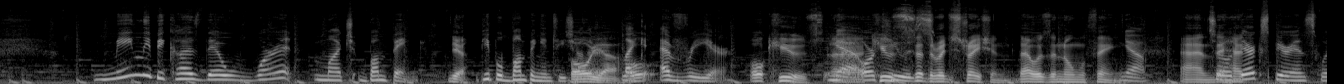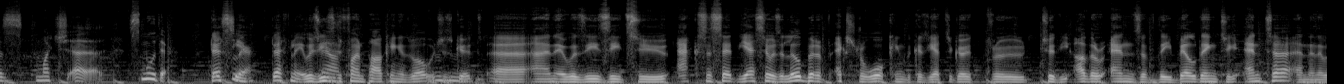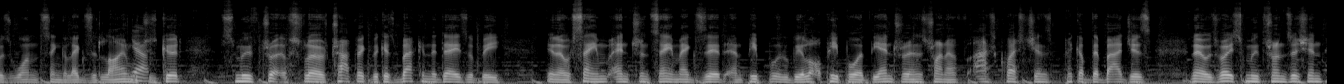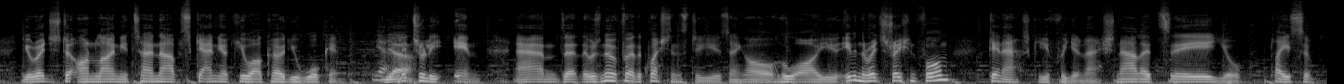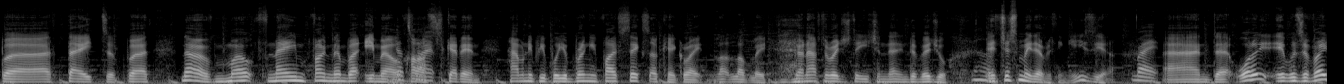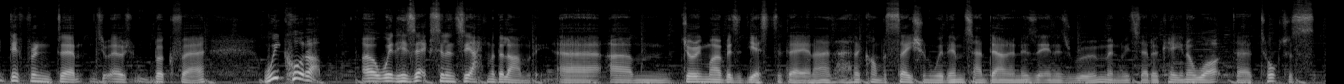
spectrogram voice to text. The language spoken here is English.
mainly because there weren't much bumping. Yeah. People bumping into each oh, other. yeah. Like or, every year. Or queues. Yeah, uh, or queues. queues. at the registration. That was a normal thing. Yeah. And so their experience was much uh, smoother. Definitely, definitely. It was easy yeah. to find parking as well, which mm-hmm. is good, uh, and it was easy to access it. Yes, there was a little bit of extra walking because you had to go through to the other ends of the building to enter, and then there was one single exit line, yeah. which is good. Smooth tra- flow of traffic because back in the days it would be you know, same entrance, same exit, and people, there'll be a lot of people at the entrance trying to ask questions, pick up their badges. No, it was very smooth transition. You register online, you turn up, scan your QR code, you walk in. Yeah. yeah. Literally in. And uh, there was no further questions to you saying, oh, who are you? Even the registration form didn't ask you for your nationality, your place of birth, date of birth. No, mo- name, phone number, email, That's class, right. get in. How many people you're bringing? Five, six? Okay, great, Lo- lovely. You don't have to register each and individual. Uh-huh. It just made everything easier. Right. And uh, well, it, it, was a very different um, uh, book fair. We caught up uh, with His Excellency Ahmed Al Ameri uh, um, during my visit yesterday, and I, I, had a conversation with him. Sat down in his in his room, and we said, "Okay, you know what? Uh, talk to us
